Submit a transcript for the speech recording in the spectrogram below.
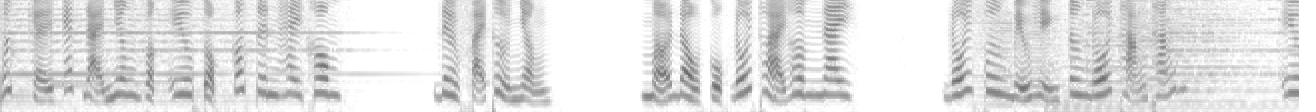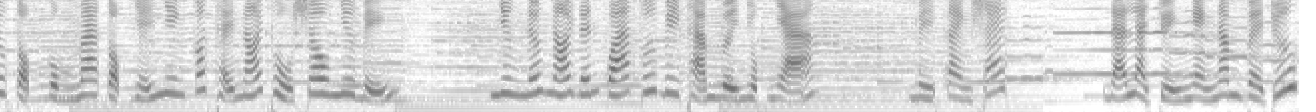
Bất kể các đại nhân vật yêu tộc có tin hay không, đều phải thừa nhận. Mở đầu cuộc đối thoại hôm nay, đối phương biểu hiện tương đối thẳng thắn. Yêu tộc cùng ma tộc dĩ nhiên có thể nói thù sâu như biển. Nhưng nếu nói đến quá khứ bi thảm bị nhục nhã Bị tàn sát. Đã là chuyện ngàn năm về trước.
